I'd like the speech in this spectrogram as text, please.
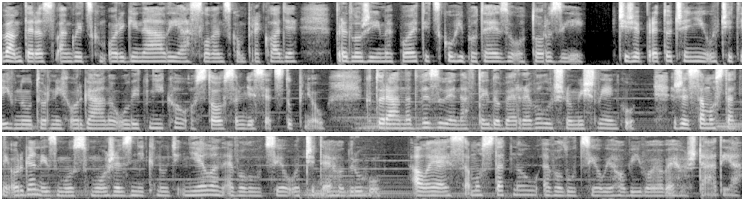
vám teraz v anglickom origináli a slovenskom preklade predložíme poetickú hypotézu o torzii, čiže pretočení určitých vnútorných orgánov ulitníkov o 180 stupňov, ktorá nadvezuje na v tej dobe revolučnú myšlienku, že samostatný organizmus môže vzniknúť nielen evolúciou určitého druhu, ale aj samostatnou evolúciou jeho vývojového štádia.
